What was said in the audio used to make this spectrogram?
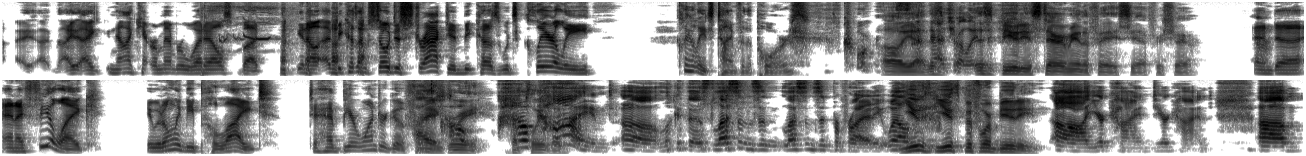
I, I, I now I can't remember what else, but you know, because I'm so distracted because what's clearly clearly it's time for the pores. Of course. oh yeah, this, naturally. this beauty is staring me in the face. Yeah, for sure. and uh, and I feel like it would only be polite to have Beer Wonder go first. I agree How completely. kind! Oh, look at this lessons in lessons in propriety. Well, youth, youth before beauty. ah, you're kind. You're kind. Um,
